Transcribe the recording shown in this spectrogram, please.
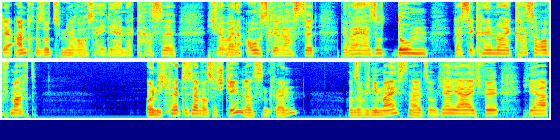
der andere so zu mir raus, hey, der an der Kasse, ich wäre beinahe ausgerastet, der war ja so dumm, dass ihr keine neue Kasse aufmacht. Und ich könnte es einfach so stehen lassen können. Und so wie die meisten halt so, ja, ja, ich will ja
